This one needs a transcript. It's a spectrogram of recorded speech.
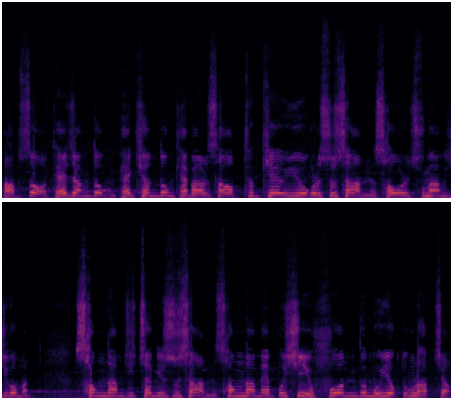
앞서 대장동 백현동 개발사업 특혜 의혹을 수사한 서울중앙지검은 성남지청이 수사한 성남FC 후원금 의혹 등을 합쳐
